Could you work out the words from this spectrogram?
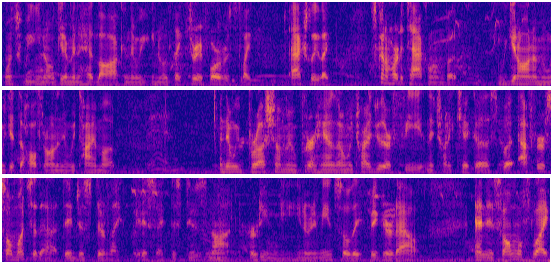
Once we, you know, get them in a headlock and then we, you know, like three or four of us, like actually like, it's kind of hard to tackle them, but we get on them and we get the halter on and then we tie them up. And then we brush them and we put our hands on them. We try to do their feet and they try to kick us. But after so much of that, they just, they're like, wait a sec, this dude's not hurting me. You know what I mean? So they figure it out and it's almost like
